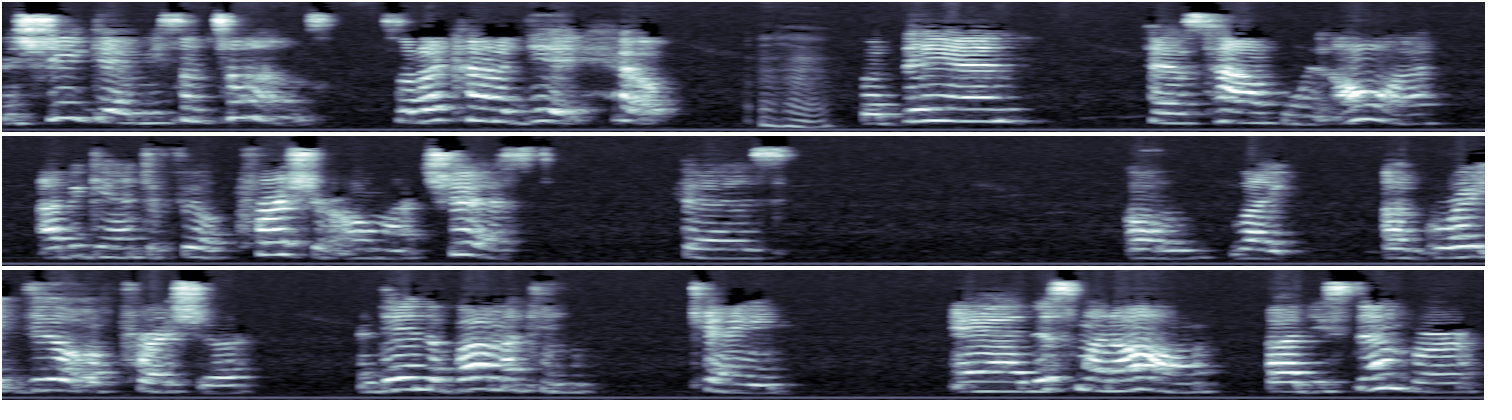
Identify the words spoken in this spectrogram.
And she gave me some Tums. So that kind of did help. Mm-hmm. But then, as time went on, I began to feel pressure on my chest because, um, like a great deal of pressure. And then the vomiting came. And this went on. By December,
